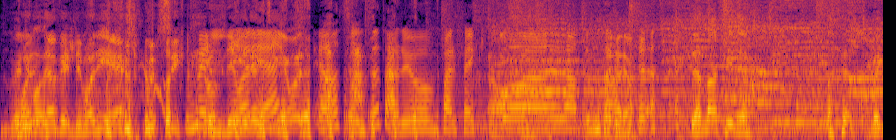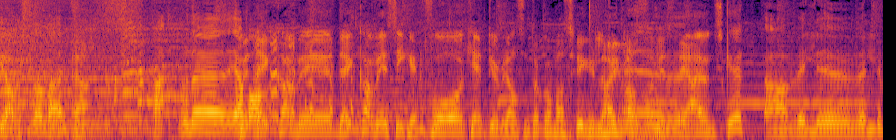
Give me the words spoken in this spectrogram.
veldig, Var- Det er veldig variert musikk. Veldig variert. Ja, sånn sett er det jo perfekt på Radio Norge. ja. Den er fin, ja. Begravelsen, den der. Ja. Nei, men eh, jeg Men den kan, vi, den kan vi sikkert få Kate Gulbrandsen til å komme og synge live, altså, hvis det er ønsket. Ja, veldig, veldig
